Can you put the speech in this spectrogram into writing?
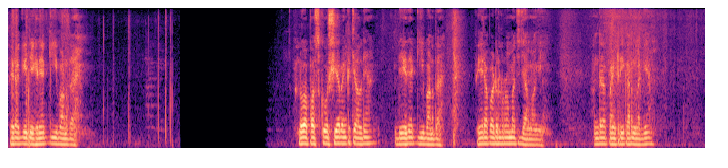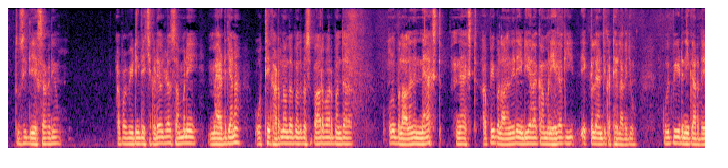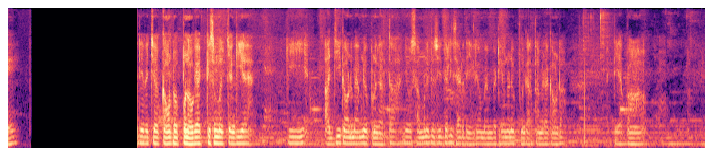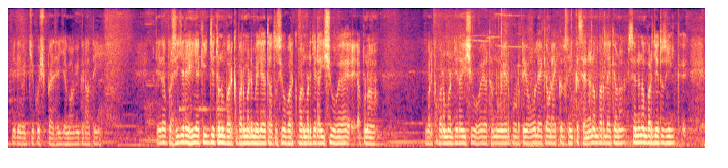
ਫਿਰ ਅੱਗੇ ਦੇਖਦੇ ਆ ਕੀ ਬਣਦਾ। ਹੈ ਲੋ ਆਪਾਂ ਸਕੋਸ਼ੀਆ ਬੈਂਕ ਚੱਲਦੇ ਆ ਦੇਖਦੇ ਆ ਕੀ ਬਣਦਾ। ਫਿਰ ਆਪਾਂ ਡੋਲਰਾਮਾ 'ਚ ਜਾਵਾਂਗੇ। ਅੰਦਰ ਆਪਾਂ ਐਂਟਰੀ ਕਰਨ ਲੱਗੇ ਆ ਤੁਸੀਂ ਦੇਖ ਸਕਦੇ ਹੋ। ਆਪਾਂ ਵੇਟਿੰਗ ਦੇ ਵਿੱਚ ਖੜੇ ਹੋ। ਜਿਹੜਾ ਸਾਹਮਣੇ ਮੈਟ ਜਾਂ ਨਾ, ਉੱਥੇ ਖੜਨਾ ਹੁੰਦਾ। ਮਤਲਬ ਬਸ ਬਾਰ-ਬਾਰ ਬੰਦਾ ਉਹਨੂੰ ਬੁਲਾ ਲੈਂਦੇ ਨੈਕਸਟ ਨੈਕਸਟ ਆਪੇ ਹੀ ਬੁਲਾ ਲੈਂਦੇ ਨੇ। ਇੰਡੀਆ ਵਾਲਾ ਕੰਮ ਨਹੀਂ ਹੈਗਾ ਕਿ ਇੱਕ ਲਾਈਨ 'ਚ ਇਕੱਠੇ ਲੱਗ ਜਾਓ। ਕੋਈ ਭੀੜ ਨਹੀਂ ਕਰਦੇ ਇਹ। ਦੇ ਵਿੱਚ ਅਕਾਊਂਟ ਓਪਨ ਹੋ ਗਿਆ। ਕਿਸਮਤ ਚੰਗੀ ਹੈ ਕਿ ਅੱਜ ਹੀ ਅਕਾਊਂਟ ਮੈਮ ਨੇ ਓਪਨ ਕਰਤਾ। ਜੋ ਸਾਹਮਣੇ ਤੁਸੀਂ ਇਧਰਲੀ ਸਾਈਡ ਦੇਖ ਰਹੇ ਹੋ ਮੈਮ ਬੈਠੀ ਉਹਨਾਂ ਨੇ ਓਪਨ ਕਰਤਾ ਮੇਰਾ ਅਕਾਊਂਟ ਤੇ ਆਪਾਂ ਇਹਦੇ ਵਿੱਚ ਕੁਝ ਪੈਸੇ ਜਮ੍ਹਾਂ ਵੀ ਕਰਾਤੇ। ਤੇ ਇਹਦਾ ਪ੍ਰੋਸੀਜਰ ਇਹੀ ਹੈ ਕਿ ਜੇ ਤੁਹਾਨੂੰ ਵਰਕ ਪਰਮਿਟ ਮਿਲਿਆ ਤਾਂ ਤੁਸੀਂ ਉਹ ਵਰਕ ਪਰਮਿਟ ਜਿਹੜਾ ਇਸ਼ੂ ਹੋਇਆ ਆਪਣਾ ਵਰਕ ਪਰਮਿਟ ਜਿਹੜਾ ਇਸ਼ੂ ਹੋਇਆ ਤੁਹਾਨੂੰ 에ਅਰਪੋਰਟ ਤੇ ਉਹ ਲੈ ਕੇ ਆਉਣਾ, ਇੱਕ ਤੁਸੀਂ ਇੱਕ ਸਿਨ ਨੰਬਰ ਲੈ ਕੇ ਆਉਣਾ। ਸਿਨ ਨੰਬਰ ਜੇ ਤੁਸੀਂ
